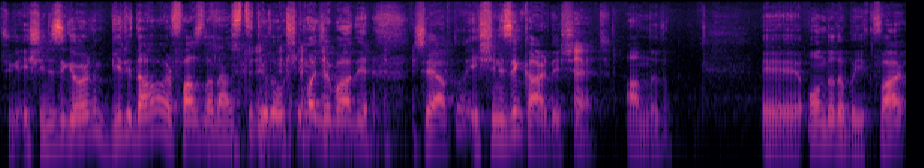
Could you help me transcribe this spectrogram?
Çünkü eşinizi gördüm. Biri daha var fazladan stüdyoda. O kim acaba diye şey yaptım. Eşinizin kardeşi. Evet. Anladım. Ee, onda da bıyık var.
